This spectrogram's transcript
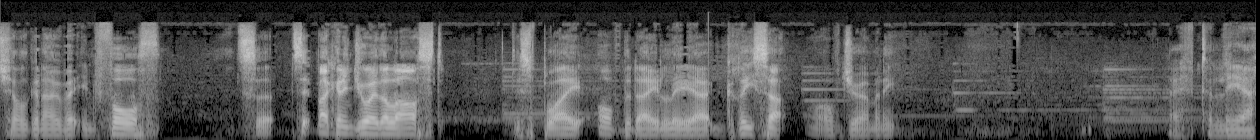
Chelganova in fourth. Let's uh, sit back and enjoy the last display of the day. Leah Griesser of Germany. Left to Leah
